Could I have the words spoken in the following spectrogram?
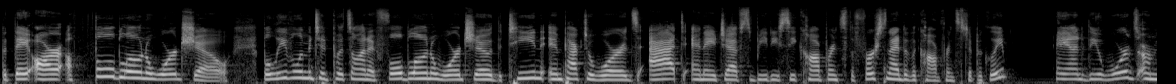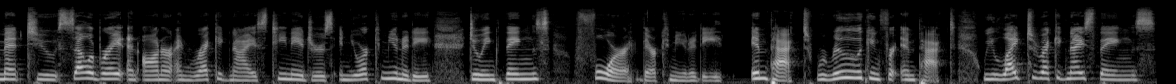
but they are a full blown award show. Believe Limited puts on a full blown award show, the Teen Impact Awards at NHF's BDC conference, the first night of the conference typically. And the awards are meant to celebrate and honor and recognize teenagers in your community doing things for their community, impact. We're really looking for impact. We like to recognize things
